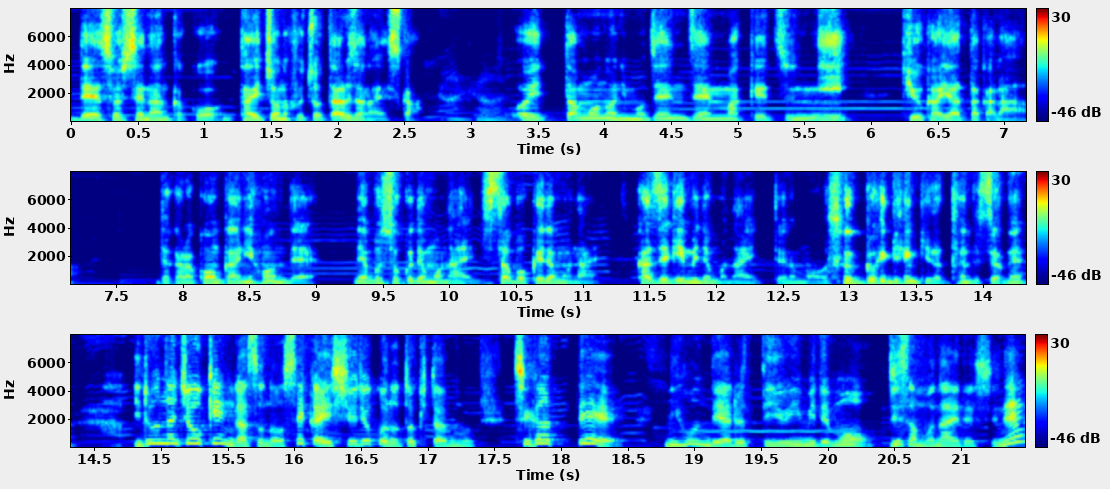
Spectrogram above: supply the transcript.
でそしてなんかこう体調の不調ってあるじゃないですか。はいはい、そういったものにも全然負けずに9回やったからだから今回日本で寝不足でもない時差ボケでもない風邪気味でもないっていうのも すっごい元気だったんですよね。いろんな条件がその世界一周旅行の時とはもう違って日本でやるっていう意味でも時差もないですしね。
